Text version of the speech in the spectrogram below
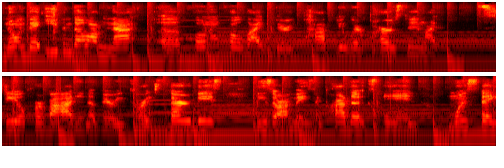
knowing that even though I'm not a quote unquote like very popular person, like still providing a very great service. These are amazing products. And once they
